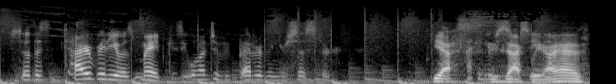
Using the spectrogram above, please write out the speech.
So this entire video was made because you wanted to be better than your sister. Yes, think you've exactly. succeeded. I have.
